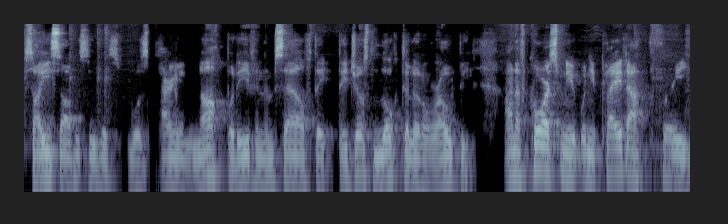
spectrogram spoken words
Saiss obviously was was carrying the knock, but even himself, they they just looked a little ropey. And of course, when you when you play that three,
